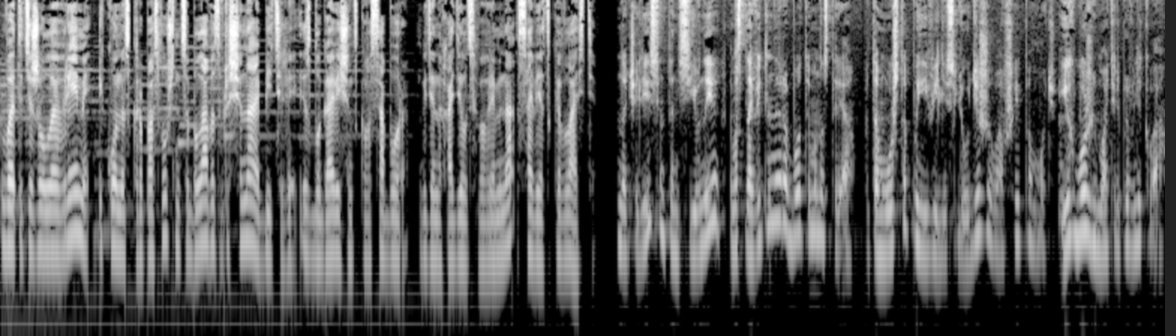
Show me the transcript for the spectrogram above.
В это тяжелое время икона Скоропослушницы была возвращена обители из Благовещенского собора, где находилась во времена советской власти. Начались интенсивные восстановительные работы монастыря, потому что появились люди, желавшие помочь. Их Божья Матерь привлекла.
